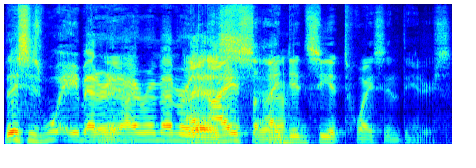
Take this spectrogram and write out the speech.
"This is way better than I remember I, this." I, s- you I did see it twice in theaters,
